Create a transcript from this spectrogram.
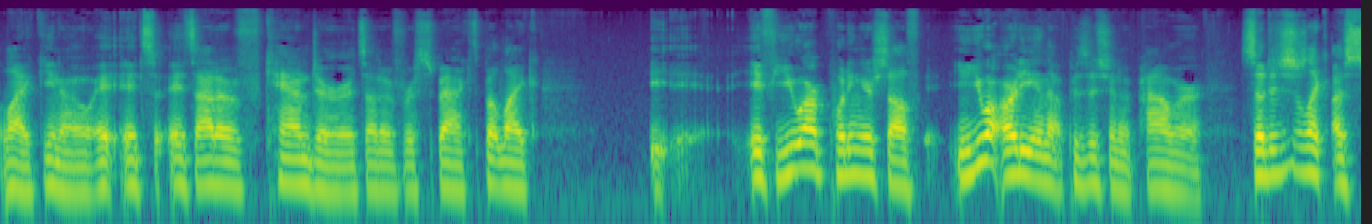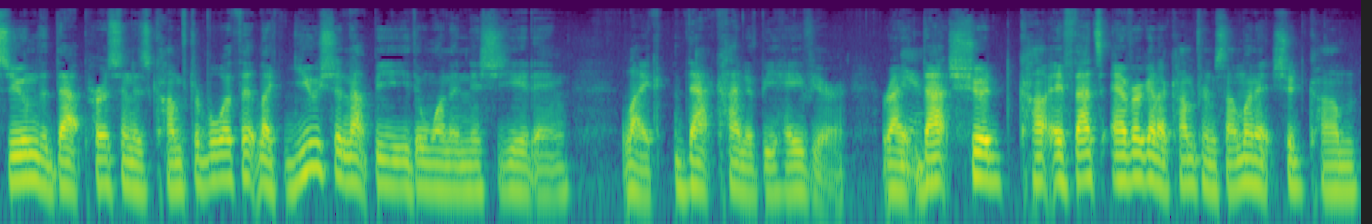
like you know it, it's it's out of candor it's out of respect. But like if you are putting yourself you are already in that position of power. So to just like assume that that person is comfortable with it like you should not be the one initiating like that kind of behavior right Yeah. that should co- if that's ever going to come from someone it should come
